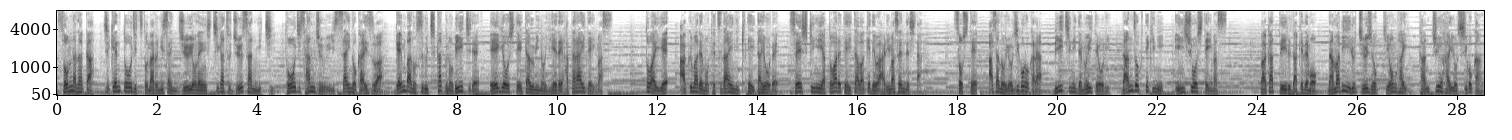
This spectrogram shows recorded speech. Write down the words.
そんな中、事件当日となる2014年7月13日、当時31歳の海図は、現場のすぐ近くのビーチで営業していた海の家で働いています。とはいえ、あくまでも手伝いに来ていたようで、正式に雇われていたわけではありませんでした。そして朝の4時頃からビーチに出向いており、断続的に飲酒をしています。分かっているだけでも、生ビール中ジョッキ4杯、缶中杯を4、5缶、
